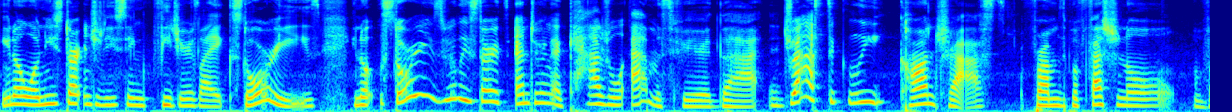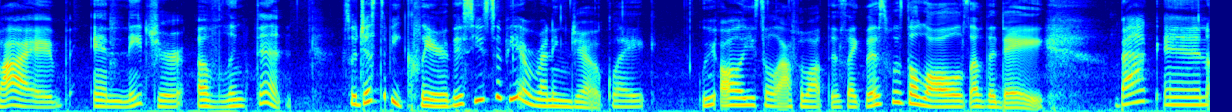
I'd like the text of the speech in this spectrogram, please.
You know, when you start introducing features like stories, you know, stories really starts entering a casual atmosphere that drastically contrasts from the professional vibe and nature of LinkedIn. So, just to be clear, this used to be a running joke. Like, we all used to laugh about this. Like, this was the lols of the day. Back in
